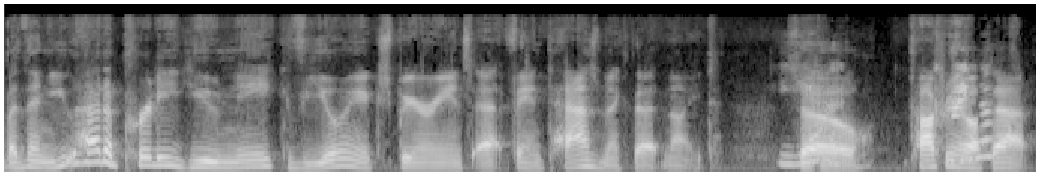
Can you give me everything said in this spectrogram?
But then you had a pretty unique viewing experience at Phantasmic that night. Yeah. So talk to me about of. that.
